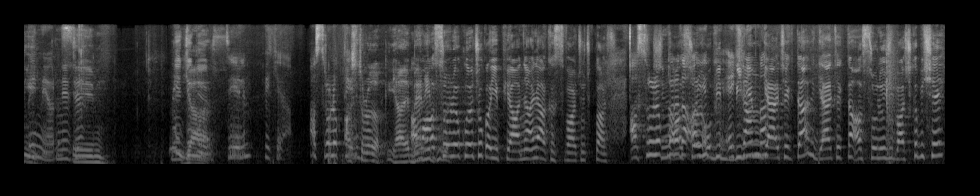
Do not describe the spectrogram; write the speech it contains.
Bilmiyorum. e, Ne Ya. dinliyoruz? Diyelim. Peki astrolog diyelim. astrolog. Yani ben Ama hep astrologlara çok ayıp ya. Ne alakası var çocuklar? Astrologlara da astro- ayıp o bir bilim ekranda. gerçekten gerçekten astroloji başka bir şey.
